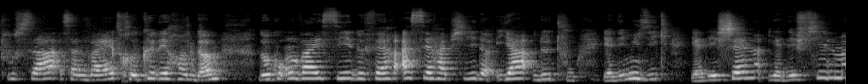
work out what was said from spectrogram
Tout ça, ça ne va être que des randoms. Donc on va essayer de faire assez rapide. Il y a de tout. Il y a des musiques, il y a des chaînes, il y a des films,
